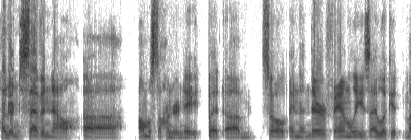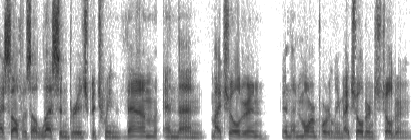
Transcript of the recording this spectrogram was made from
107 now, uh, almost 108. But um, so, and then their families, I look at myself as a lesson bridge between them and then my children, and then more importantly, my children's children,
